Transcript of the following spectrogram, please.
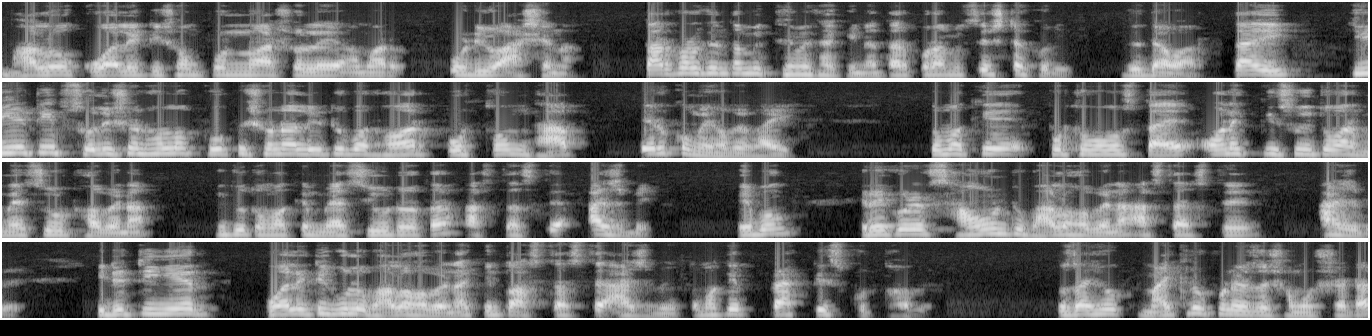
ভালো কোয়ালিটি সম্পন্ন আসলে আমার অডিও আসে না। তারপর কিন্তু আমি থেমে থাকি না, তারপর আমি চেষ্টা করি যে দেওয়ার। তাই ক্রিয়েটিভ সলিউশন হলো প্রফেশনাল ইউটিউবার হওয়ার প্রথম ধাপ এরকমই হবে, ভাই। তোমাকে প্রথম অবস্থায় অনেক কিছুই তোমার ম্যাচিউড হবে না, কিন্তু তোমাকে ম্যাচিউরতা আস্তে আস্তে আসবে এবং রেকর্ডের সাউন্ড ভালো হবে না, আস্তে আস্তে আসবে। এডিটিং এর কোয়ালিটি গুলো ভালো হবে না, কিন্তু আস্তে আস্তে আসবে। তোমাকে প্র্যাকটিস করতে হবে। তো যাই হোক মাইক্রোফোনের যে সমস্যাটা,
